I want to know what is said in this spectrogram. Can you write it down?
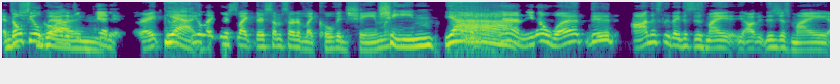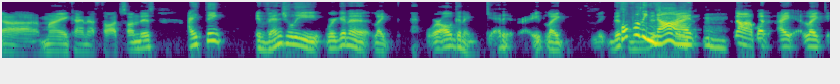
And don't feel bad if you and- get it, right Yeah. I feel like there's like there's some sort of like COVID shame. shame. Yeah. Man, you know what, dude? Honestly, like this is my this is just my uh my kind of thoughts on this. I think eventually we're gonna like we're all gonna get it, right? Like like, this. Hopefully this not. thing- no, but I like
